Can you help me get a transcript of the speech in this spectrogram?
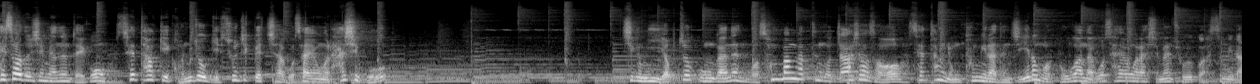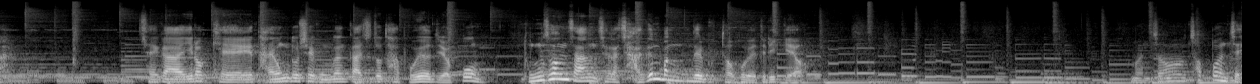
해서 드시면 되고 세탁기, 건조기, 수직 배치하고 사용을 하시고 지금 이 옆쪽 공간은 뭐 선반 같은 거 짜셔서 세탁 용품이라든지 이런 걸 보관하고 사용을 하시면 좋을 것 같습니다. 제가 이렇게 다용도실 공간까지도 다 보여드렸고 동선상 제가 작은 방들부터 보여드릴게요. 먼저 첫 번째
